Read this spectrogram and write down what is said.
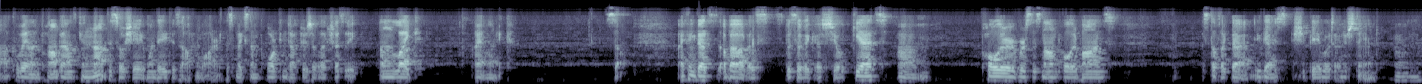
Uh, covalent compounds cannot dissociate when they dissolve in water. This makes them poor conductors of electricity, unlike ionic. So, I think that's about as specific as she'll get. Um, polar versus nonpolar bonds, stuff like that, you guys should be able to understand. Um,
